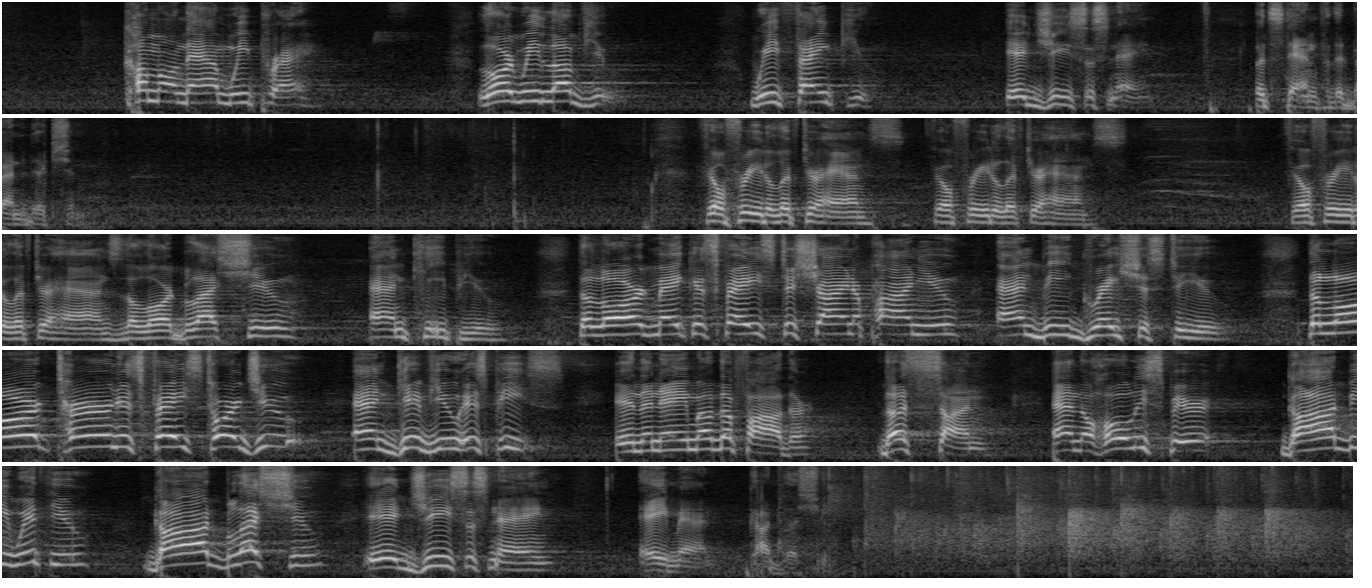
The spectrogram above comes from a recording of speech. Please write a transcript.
come on them, we pray. Lord, we love you. We thank you. In Jesus' name. Let's stand for the benediction. Feel free to lift your hands. Feel free to lift your hands. Feel free to lift your hands. The Lord bless you and keep you. The Lord make his face to shine upon you and be gracious to you. The Lord turn his face towards you and give you his peace. In the name of the Father, the Son, and the Holy Spirit, God be with you. God bless you. In Jesus' name, amen. God bless you.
